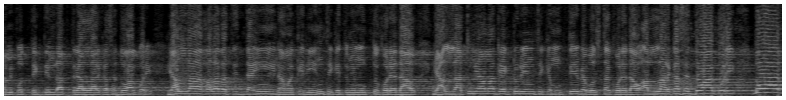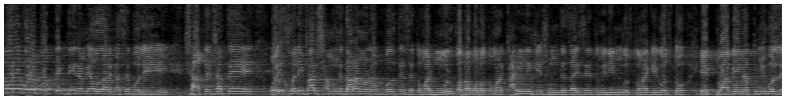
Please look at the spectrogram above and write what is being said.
আমি প্রত্যেক দিন রাত্রে আল্লাহর কাছে দোয়া করি, হে আল্লাহ, গলাবাতির দাইন, আমাকে ঋণ থেকে তুমি মুক্ত করে দাও। হে আল্লাহ, তুমি আমাকে একটু ঋণ থেকে মুক্তির ব্যবস্থা করে দাও। আল্লাহর কাছে দোয়া করি, দোয়া করে করে প্রত্যেক দিন আমি আল্লাহর কাছে বলি, সাথে সাথে ওই খলিফার সামনে দাঁড়ানো লোক বলতেছে, তোমার মূল কথা বলো, তোমার কাহিনী কে শুনতে চাইছে, তুমি ঋণগ্রস্ত নাকি গ্রস্ত? একটু আগেই না তুমি বললে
